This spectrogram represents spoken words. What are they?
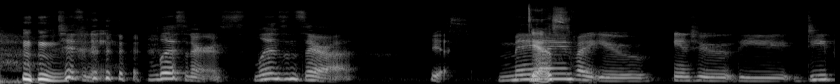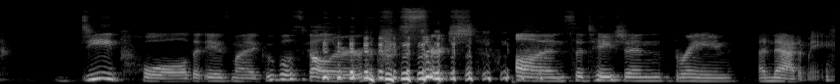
Tiffany, listeners, Linz and Sarah, yes may Yes. I invite you into the deep, deep hole that is my Google Scholar search on cetacean brain anatomy.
